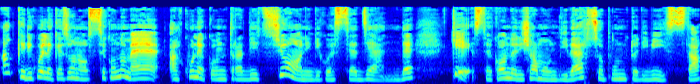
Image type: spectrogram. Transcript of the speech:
anche di quelle che sono, secondo me, alcune contraddizioni di queste aziende che, secondo diciamo un diverso punto di vista,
